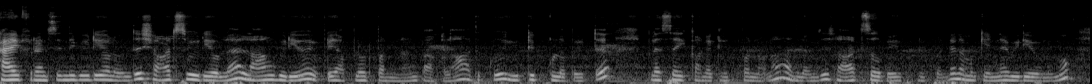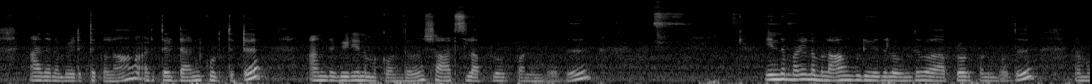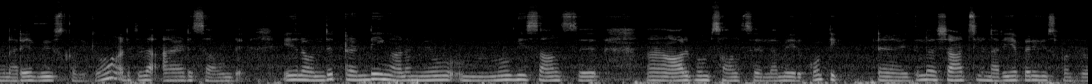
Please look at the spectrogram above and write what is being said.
Hi friends இந்த வீடியோவில் வந்து ஷார்ட்ஸ் வீடியோவில் லாங் வீடியோ எப்படி அப்லோட் பண்ணலான்னு பார்க்கலாம். அதுக்கு யூடியூப்குள்ளே போயிட்டு ப்ளஸ் ஐக்கானை கிளிக் பண்ணோன்னா அதில் வந்து ஷார்ட்ஸை போய் கிளிக் பண்ணிட்டு நமக்கு என்ன வீடியோ வேணுமோ அதை நம்ம எடுத்துக்கலாம். அடுத்து டன் கொடுத்துட்டு அந்த வீடியோ நமக்கு வந்துடும் ஷார்ட்ஸில் அப்லோட் பண்ணும்போது இந்த மாதிரி நம்ம லாங் வீடியோ இதில் வந்து அப்லோட் பண்ணும்போது நமக்கு நிறைய வியூஸ் கிடைக்கும். அடுத்தது ஆடு சவுண்டு இதில் வந்து ட்ரெண்டிங்கான மியூ மூவி சாங்ஸு ஆல்பம் சாங்ஸ் எல்லாமே இருக்கும். டிக் இதில் ஷார்ட்ஸில் நிறைய பேர் யூஸ் பண்ணுற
